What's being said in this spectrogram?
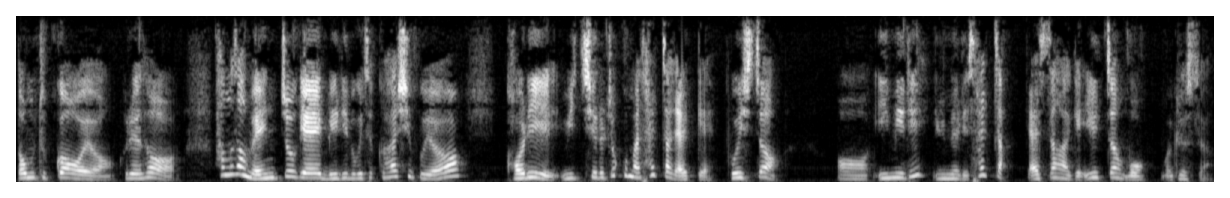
너무 두꺼워요. 그래서 항상 왼쪽에 미리 보기 체크하시고요. 거리, 위치를 조금만 살짝 얇게 보이시죠? 어, 2mm, 1mm 살짝 얄쌍하게 1.5 뭐 이렇게 줬어요.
